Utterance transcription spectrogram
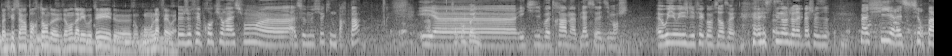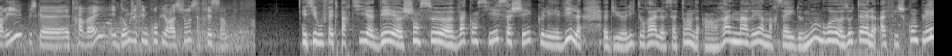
Parce que c'est important évidemment d'aller voter, donc on l'a fait, ouais. Je fais procuration euh, à ce monsieur qui ne part pas et, ah, euh, et qui votera à ma place euh, dimanche. oui, oui, je lui fais confiance, ouais. sinon je l'aurais pas choisi. Ma fille reste sur Paris puisqu'elle travaille et donc j'ai fait une procuration, c'est très simple. Et si vous faites partie des chanceux vacanciers, sachez que les villes du littoral s'attendent à un raz-de-marée. À Marseille, de nombreux hôtels affichent complets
